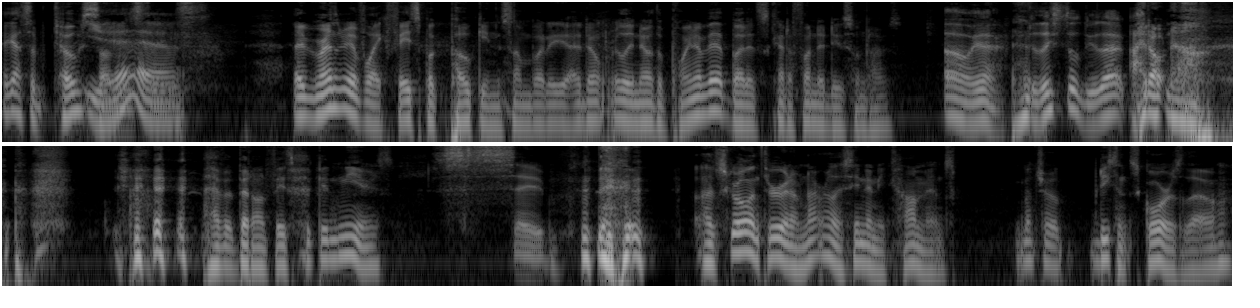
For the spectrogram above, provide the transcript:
I got some toasts on these Yeah. It reminds me of like Facebook poking somebody. I don't really know the point of it, but it's kind of fun to do sometimes. Oh yeah. Do they still do that? I don't know. I haven't been on Facebook in years. Same. I'm scrolling through and I'm not really seeing any comments. A bunch of decent scores though.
